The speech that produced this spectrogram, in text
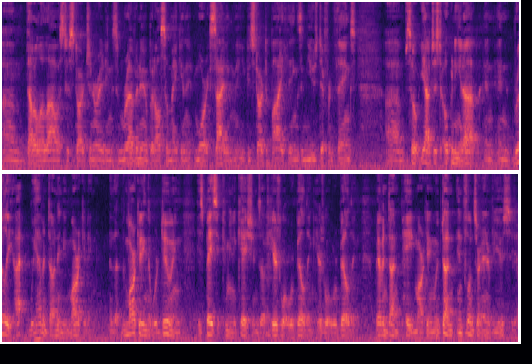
Um, that'll allow us to start generating some revenue, but also making it more exciting. That you can start to buy things and use different things. Um, so yeah, just opening it up and, and really, I, we haven't done any marketing. The, the, marketing that we're doing is basic communications of here's what we're building, here's what we're building. We haven't done paid marketing. We've done influencer interviews, yeah.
